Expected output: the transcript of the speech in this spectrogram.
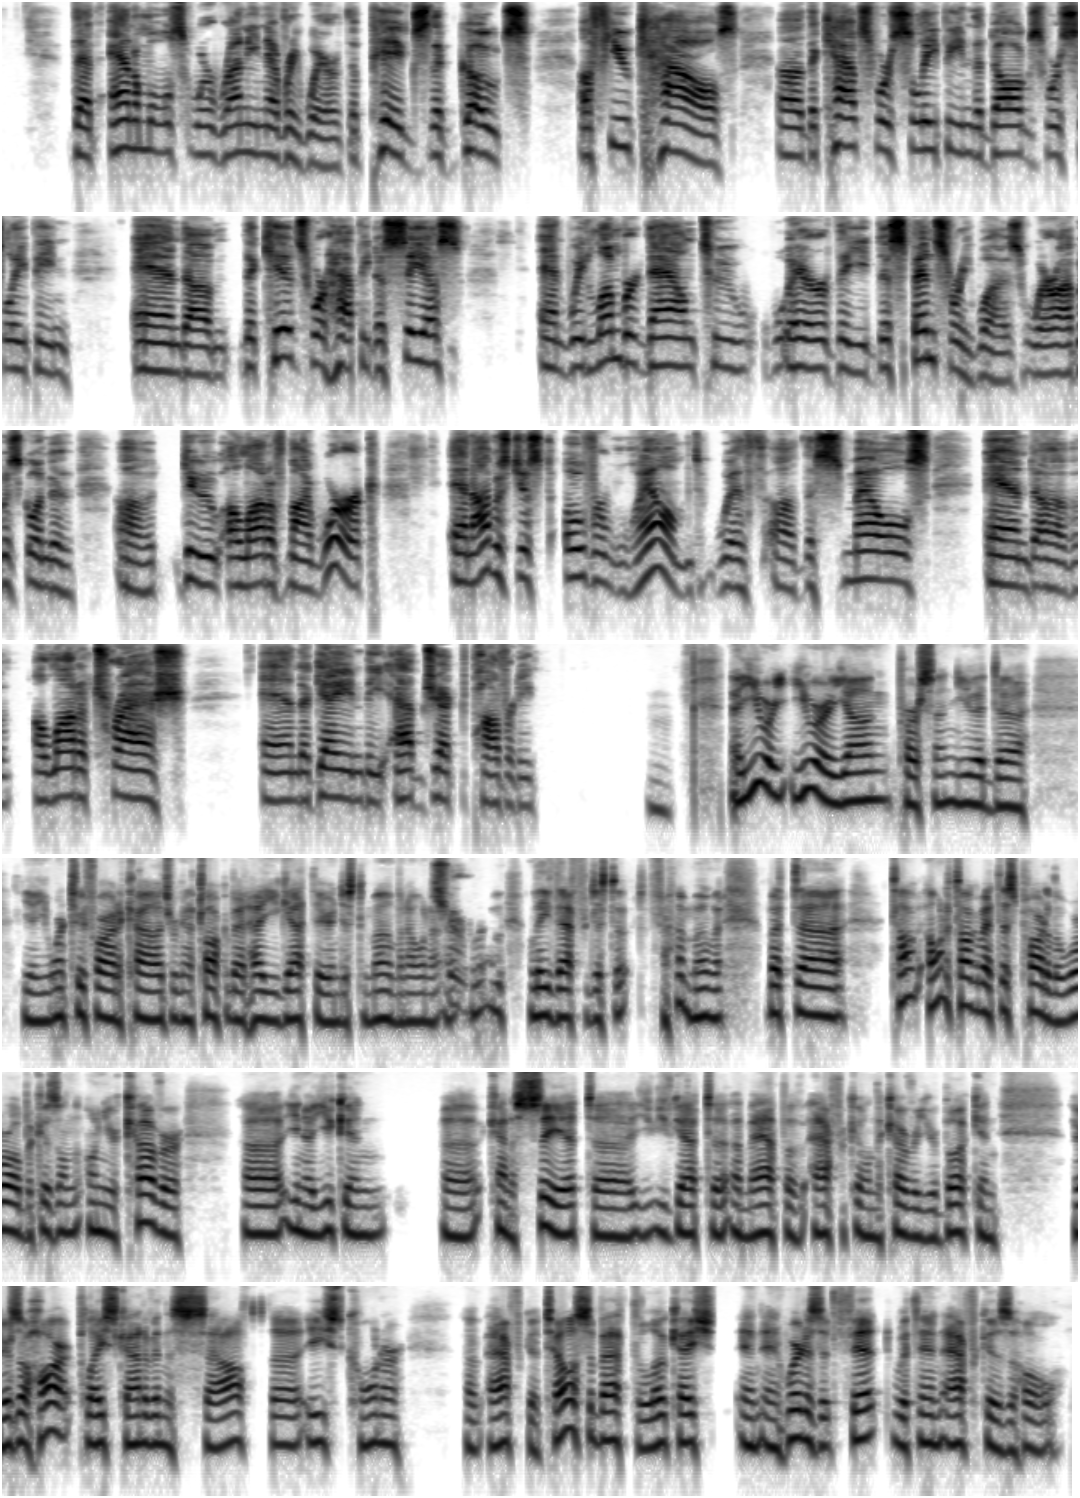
that animals were running everywhere the pigs, the goats, a few cows. Uh, the cats were sleeping, the dogs were sleeping, and um, the kids were happy to see us and we lumbered down to where the dispensary was, where I was going to uh, do a lot of my work. And I was just overwhelmed with uh, the smells and uh, a lot of trash, and again the abject poverty. Hmm. Now you were you were a young person. You had uh, yeah, you weren't too far out of college. We're going to talk about how you got there in just a moment. I want to sure. leave that for just a, for a moment. But uh, talk i want to talk about this part of the world because on on your cover uh, you know you can uh, kind of see it uh, you, have got a, a, map of africa on the cover of your book and there's a heart placed kind of in the southeast uh, corner of africa. Tell us about the location and, and where does it fit within africa as a whole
